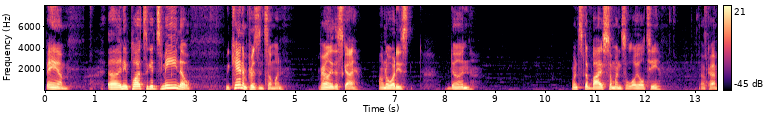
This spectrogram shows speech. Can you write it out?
Bam. Uh, any plots against me? No. We can imprison someone. Apparently this guy. I don't know what he's done. Wants to buy someone's loyalty. Okay.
